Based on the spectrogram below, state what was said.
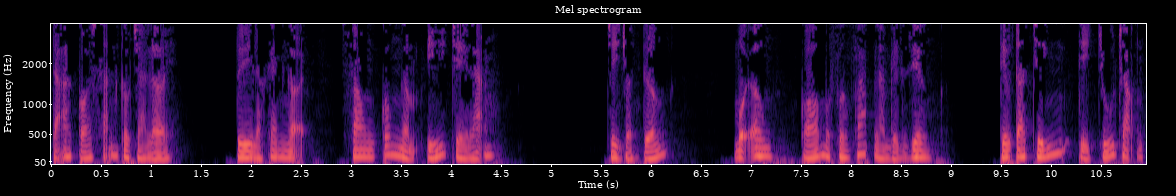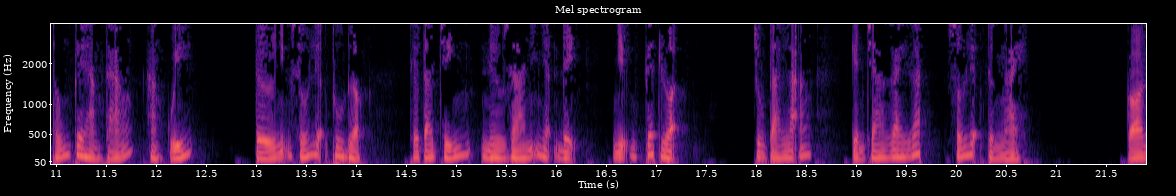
đã có sẵn câu trả lời. Tuy là khen ngợi, song có ngầm ý chề lãng. Trình chuẩn tướng, mỗi ông có một phương pháp làm việc riêng. Thiếu tá chính thì chú trọng thống kê hàng tháng, hàng quý. Từ những số liệu thu được, thiếu tá chính nêu ra những nhận định, những kết luận. Trung tá lãng kiểm tra gay gắt số liệu từng ngày. Còn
